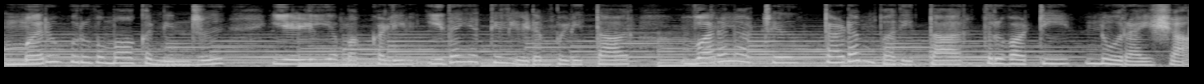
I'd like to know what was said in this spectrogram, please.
மறு உருவமாக நின்று எளிய மக்களின் இதயத்தில் இடம் பிடித்தார். வரலாற்றில் தடம் பதித்தார் திருவாட்டி நூராய்ஷா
